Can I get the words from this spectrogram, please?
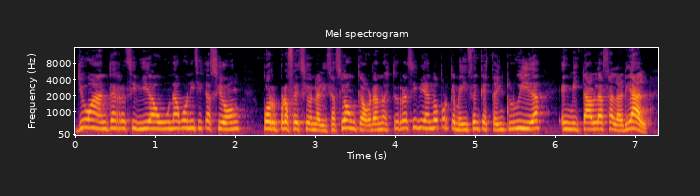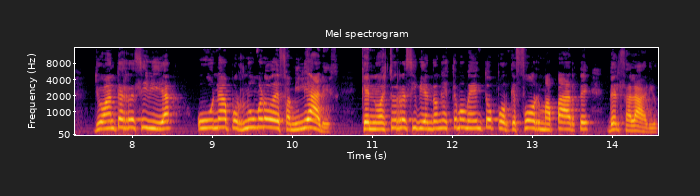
yo antes recibía una bonificación por profesionalización que ahora no estoy recibiendo porque me dicen que está incluida en mi tabla salarial. Yo antes recibía una por número de familiares que no estoy recibiendo en este momento porque forma parte del salario.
